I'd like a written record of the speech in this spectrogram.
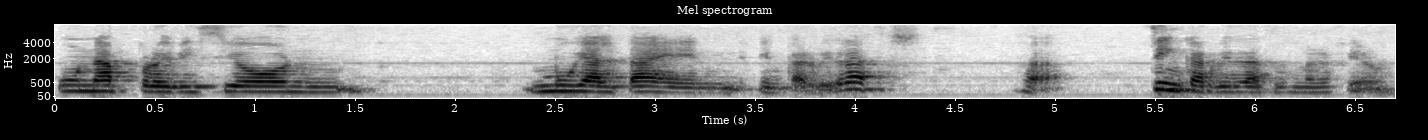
una prohibición muy alta en, carbohidratos. O sea, sin carbohidratos me refiero.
